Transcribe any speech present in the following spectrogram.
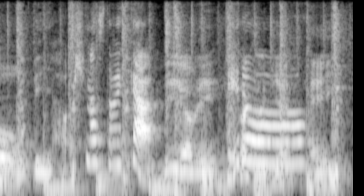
och vi hörs nästa vecka. Det gör vi. Hej Tack så mycket. Hej!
